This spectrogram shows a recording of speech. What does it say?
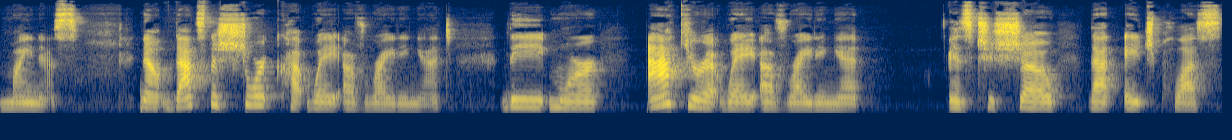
minus. Now, that's the shortcut way of writing it. The more accurate way of writing it is to show that H plus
